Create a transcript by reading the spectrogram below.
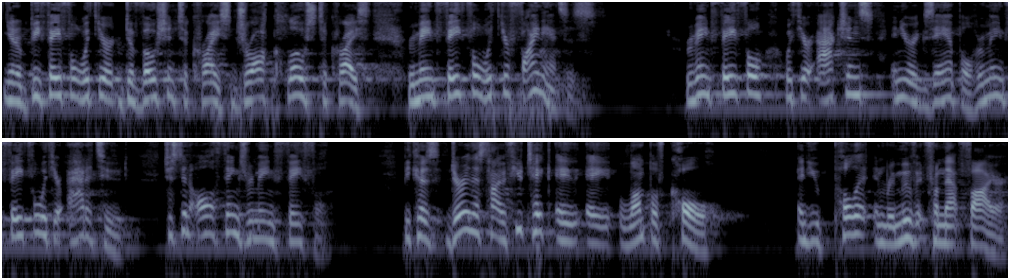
you know, be faithful with your devotion to Christ, draw close to Christ, remain faithful with your finances, remain faithful with your actions and your example, remain faithful with your attitude. Just in all things, remain faithful. Because during this time, if you take a, a lump of coal and you pull it and remove it from that fire,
